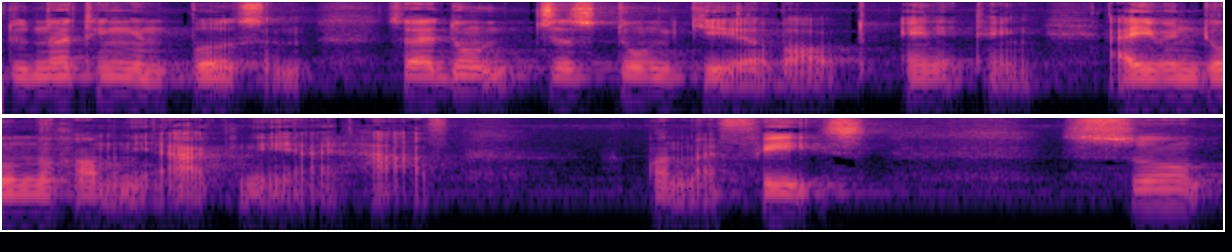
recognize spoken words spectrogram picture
do nothing in person so i don't just don't care about anything i even don't know how many acne i have on my face. So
